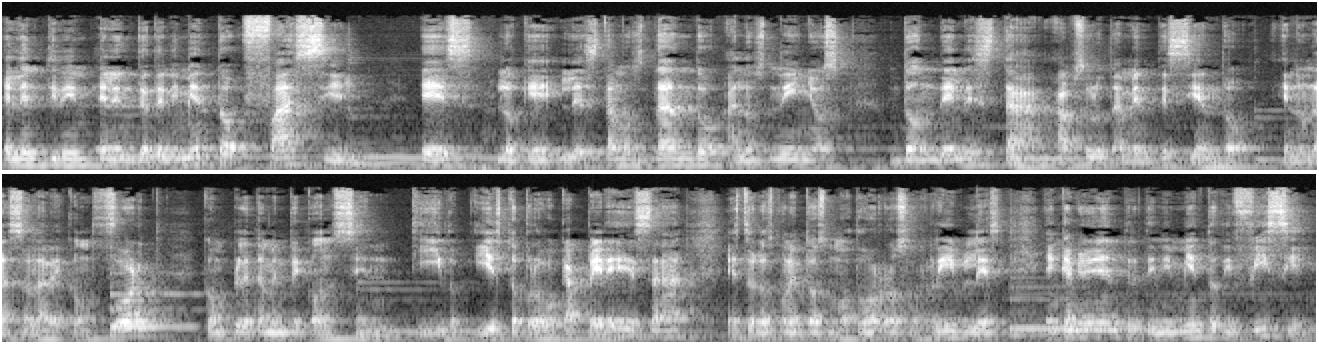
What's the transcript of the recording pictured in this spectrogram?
El, el entretenimiento fácil es lo que le estamos dando a los niños donde él está absolutamente siendo en una zona de confort, completamente consentido. Y esto provoca pereza, esto los pone todos modorros, horribles. En cambio hay un entretenimiento difícil,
